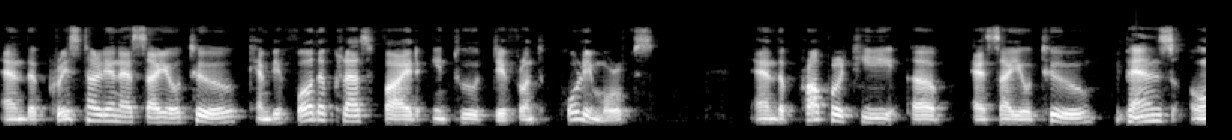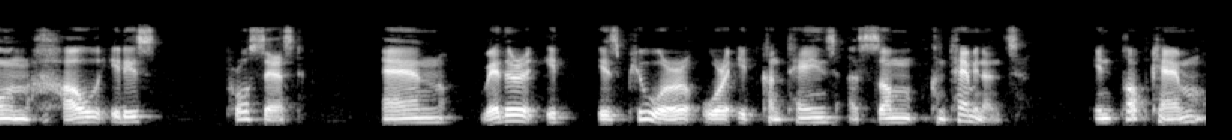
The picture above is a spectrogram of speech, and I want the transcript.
and the crystalline SiO2 can be further classified into different polymorphs, and the property of SiO2 depends on how it is processed and whether it is pure or it contains some contaminants. In PubChem,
